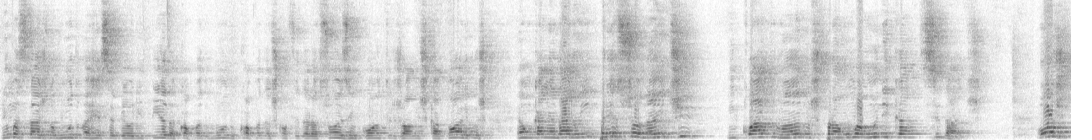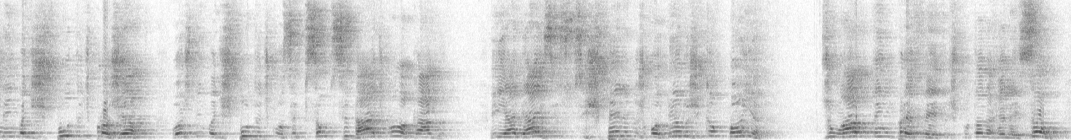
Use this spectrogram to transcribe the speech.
Nenhuma cidade do mundo vai receber a Olimpíada, a Copa do Mundo, Copa das Confederações, Encontro de Jovens Católicos. É um calendário impressionante em quatro anos para uma única cidade. Hoje tem uma disputa de projeto, hoje tem uma disputa de concepção de cidade colocada. E, aliás, isso se espelha nos modelos de campanha. De um lado, tem um prefeito disputando a reeleição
